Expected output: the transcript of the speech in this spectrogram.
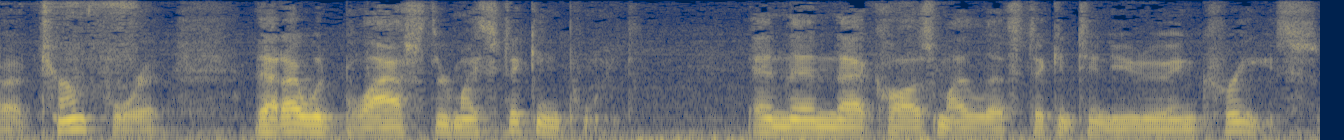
uh, term for it, that I would blast through my sticking point. And then that caused my lifts to continue to increase.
